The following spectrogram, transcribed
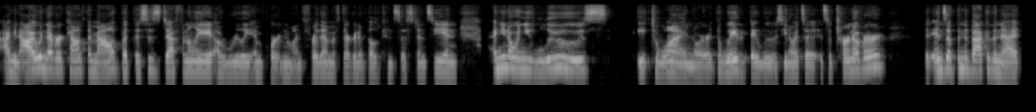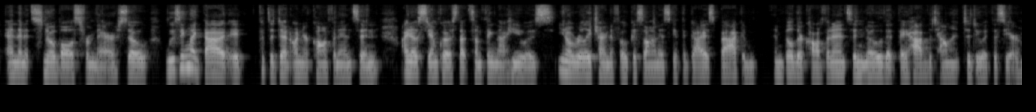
I mean, I would never count them out, but this is definitely a really important month for them if they're going to build consistency. And and you know, when you lose eight to one or the way that they lose, you know, it's a it's a turnover that ends up in the back of the net and then it snowballs from there. So losing like that, it puts a dent on your confidence. And I know Stamkos, that's something that he was, you know, really trying to focus on is get the guys back and and build their confidence and know that they have the talent to do it this year.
